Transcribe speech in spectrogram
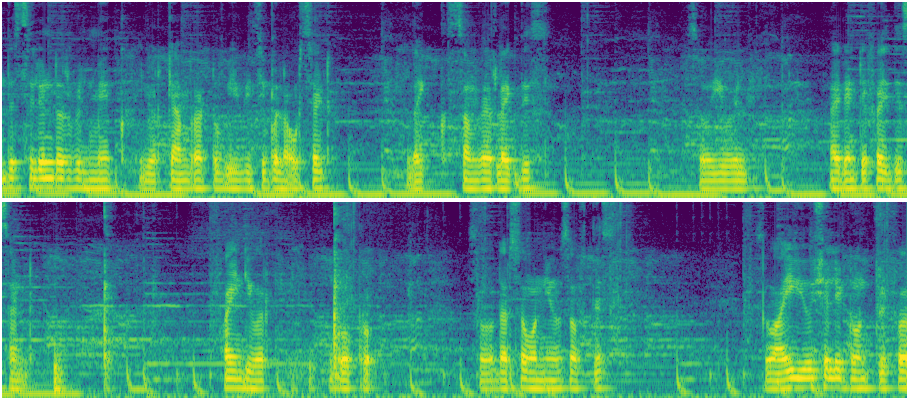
this cylinder will make your camera to be visible outside like somewhere like this. So you will identify this and find your GoPro so that's the one use of this. So I usually don't prefer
